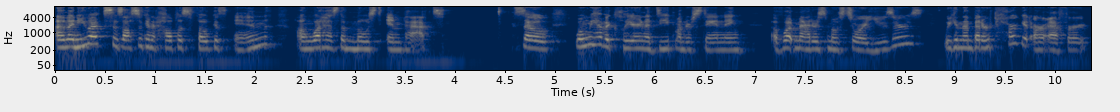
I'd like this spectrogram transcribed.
Um, and UX is also gonna help us focus in on what has the most impact. So when we have a clear and a deep understanding of what matters most to our users, we can then better target our effort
